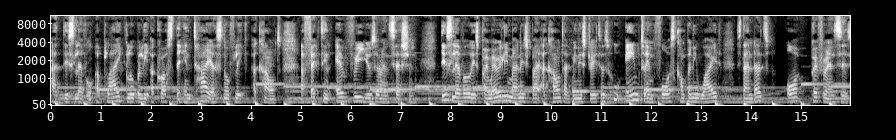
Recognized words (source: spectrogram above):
at this level apply globally across the entire Snowflake account, affecting every user and session. This level is primarily managed by account administrators who aim to enforce company wide standards or preferences.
